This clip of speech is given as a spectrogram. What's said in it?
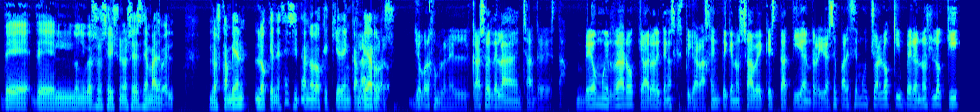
de- del universo 616 de Marvel. Los cambian lo que necesitan o lo que quieren cambiarlos. yo, por ejemplo, en el caso de la Enchantress esta, veo muy raro que ahora le tengas que explicar a la gente que no sabe que esta tía en realidad se parece mucho a Loki, pero no es Loki,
